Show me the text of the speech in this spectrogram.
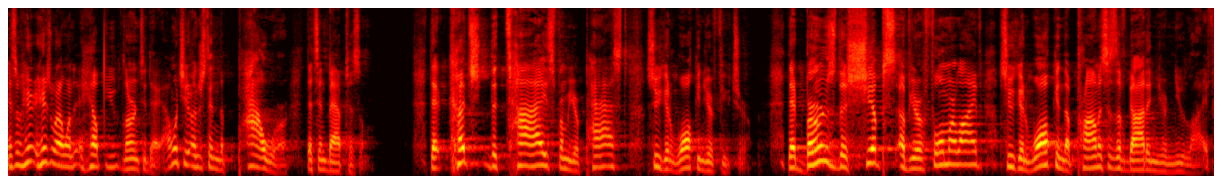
And so here, here's what I want to help you learn today. I want you to understand the power that's in baptism that cuts the ties from your past so you can walk in your future, that burns the ships of your former life so you can walk in the promises of God in your new life.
